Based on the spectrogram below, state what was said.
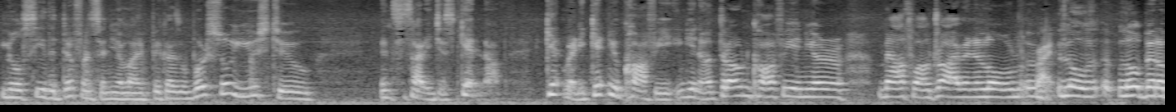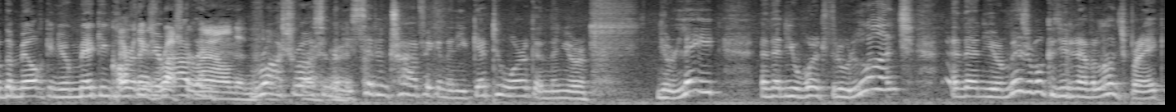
you'll see the difference in your life because we're so used to in society just getting up, get ready, getting your coffee, you know, throwing coffee in your mouth while driving, a little, Right. little, little bit of the milk, and you're making coffee. Everything's in your rushed mouth around and- rush, rush, right, and then right. you sit in traffic, and then you get to work, and then you're, you're late, and then you work through lunch, and then you're miserable because you didn't have a lunch break,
